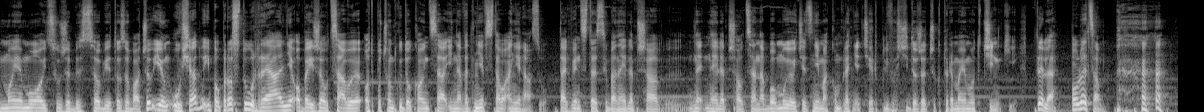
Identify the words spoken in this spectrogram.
mojemu ojcu, żeby sobie to zobaczył i on usiadł i po prostu realnie obejrzał cały od początku do końca i nawet nie wstał ani razu. Tak więc to jest chyba najlepsza, na, najlepsza ocena, bo mój ojciec nie ma kompletnie cierpliwości do rzeczy, które mają odcinki. Tyle. Polecam.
